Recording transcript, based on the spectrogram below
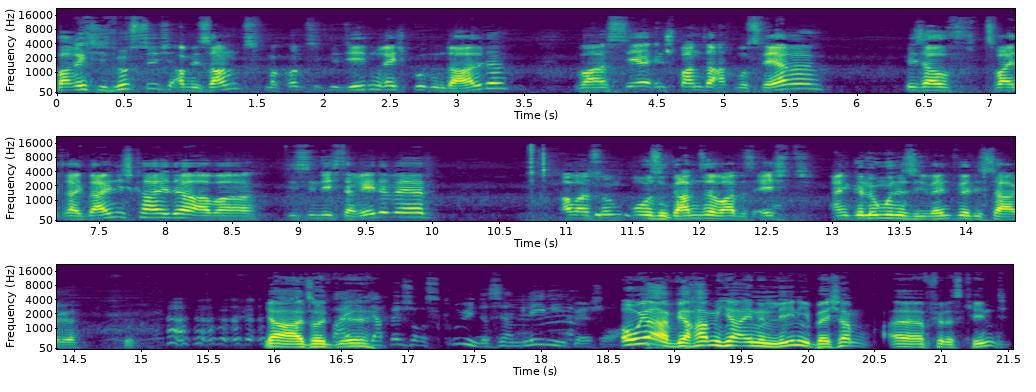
war richtig lustig, amüsant. Man konnte sich mit jedem recht gut unterhalten. War eine sehr entspannte Atmosphäre. Bis auf zwei, drei Kleinigkeiten, aber die sind nicht der Rede wert. Aber so im Großen und Ganze war das echt ein gelungenes Event, würde ich sagen. Ja, also. Allem Äh, der Becher ist grün, das ist ja ein Leni-Becher. oh ja, wir haben hier einen Leni-Becher äh, für das Kind.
